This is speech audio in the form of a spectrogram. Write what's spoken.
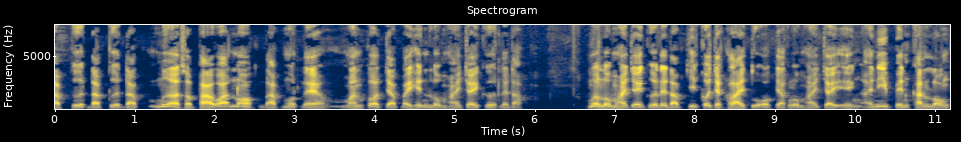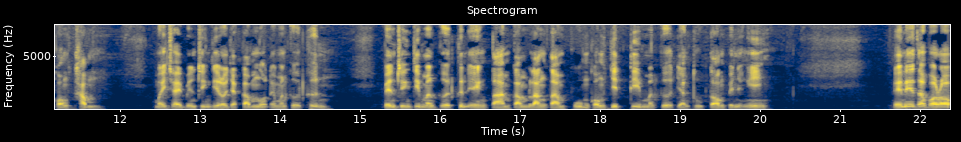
ดับเกิดดับเกิดดับ เมื่อสภาวะนอกดับหมดแล้ว มันก็จะไปเห็นลมหายใจเกิดและดับ เมื่อลมหายใจเกิดและดับจิตก็จะคลายตัวออกจากลมหายใจเองไอ้นี่เป็นคันลองของธรรม ไม่ใช่เป็นสิ่งที่เราจะกำหนดให้มันเกิดขึ้น เป็นสิ่งที่มันเกิดขึ้นเองตามกำลังตามภูมิของจิตที่มันเกิดอย่างถูกต้องเป็นอย่างนี้ทีนี้ถ้าพอเรา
